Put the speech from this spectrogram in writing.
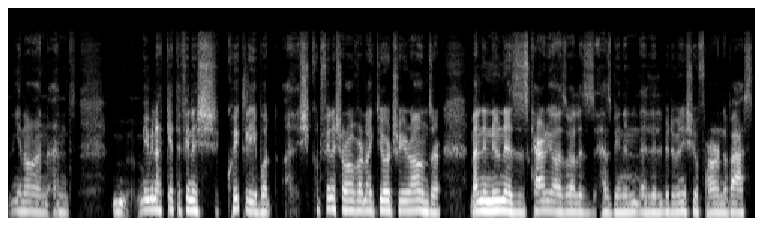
You know, and and maybe not get the finish quickly, but uh, she could finish her over like two or three rounds. Or Amanda Nunes' cardio as well as has been a little bit of an issue for her in the past.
